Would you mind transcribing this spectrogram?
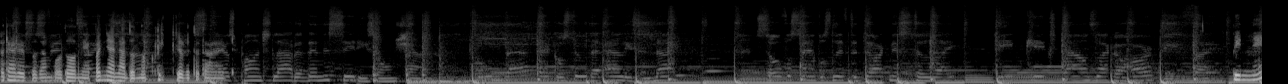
ഒരത്ഭുതം പോ തോന്നി. തോന്നിയപ്പോൾ ഞാൻ അതൊന്ന് ക്ലിക്ക് എടുത്തതാണ് കേട്ടോ പിന്നെ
